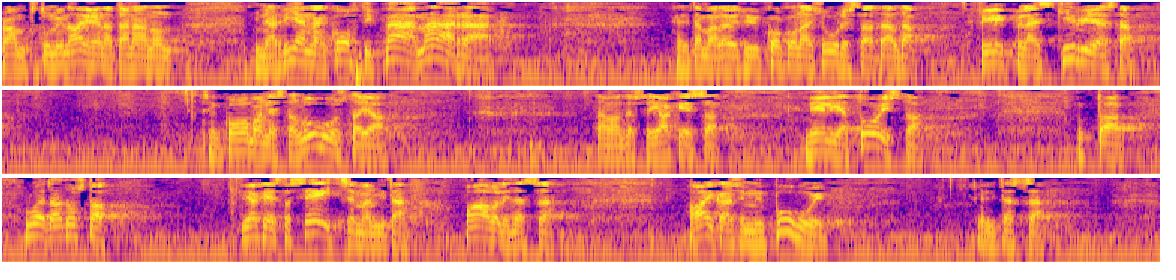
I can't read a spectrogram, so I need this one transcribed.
Raamattotunnin aiheena tänään on Minä riennän kohti päämäärää. Eli tämä löytyy kokonaisuudessaan täältä Filippiläiskirjeestä, sen kolmannesta luvusta, ja tämä on tässä jakeessa 14. Mutta luetaan tuosta jakeesta seitsemän, mitä Paavali tässä aikaisemmin puhui. Eli tässä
